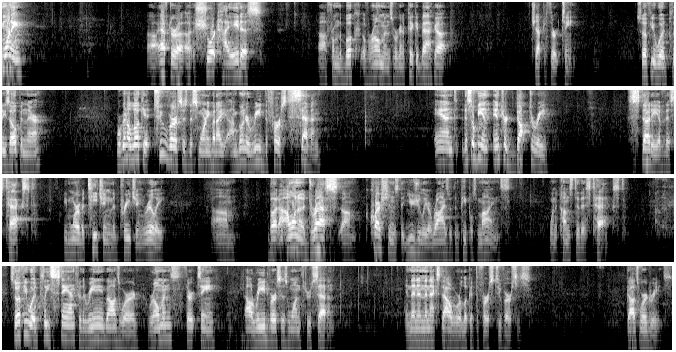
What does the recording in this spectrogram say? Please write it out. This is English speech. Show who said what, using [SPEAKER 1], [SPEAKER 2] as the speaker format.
[SPEAKER 1] morning, uh, after a, a, short hiatus uh, from the book of Romans, we're going to pick it back up, chapter 13. So if you would, please open there. We're going to look at two verses this morning, but I, I'm going to read the first seven. And this will be an introductory study of this text be more of a teaching than preaching, really. Um, but I, I want to address um, questions that usually arise within people's minds when it comes to this text. So, if you would, please stand for the reading of God's Word, Romans 13. I'll read verses 1 through 7. And then in the next hour, we'll look at the first two verses. God's Word reads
